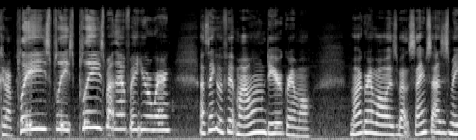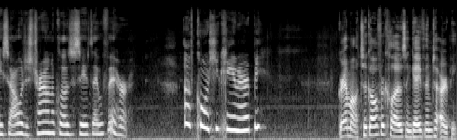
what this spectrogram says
Could I please, please, please buy the outfit you are wearing? I think it would fit my own dear Grandma. My grandma is about the same size as me, so I will just try on the clothes to see if they will fit her. Of course you can, Erpy. Grandma took off her clothes and gave them to Erpy.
